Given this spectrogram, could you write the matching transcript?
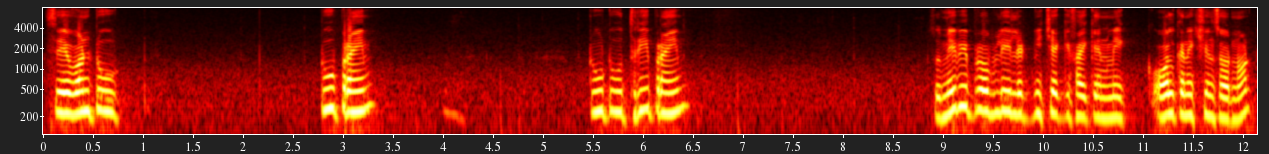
say 1 to 2 prime 2 to 3 prime so, maybe probably let me check if I can make all connections or not.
